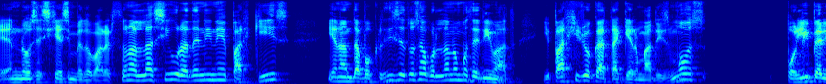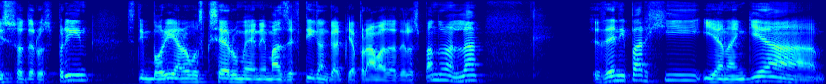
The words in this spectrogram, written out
ενώ σε σχέση με το παρελθόν, αλλά σίγουρα δεν είναι επαρκής για να ανταποκριθεί σε τόσα πολλά νομοθετήματα. Υπάρχει και ο κατακαιρματισμός, πολύ περισσότερος πριν. Στην πορεία, όπως ξέρουμε, μαζευτήκαν κάποια πράγματα τέλος πάντων, αλλά δεν υπάρχει η αναγκαία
